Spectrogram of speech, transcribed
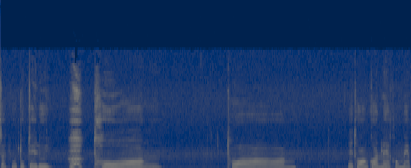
สัตว์กูตกใจเลยทองทองไอทองก้อนแรกของแมป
